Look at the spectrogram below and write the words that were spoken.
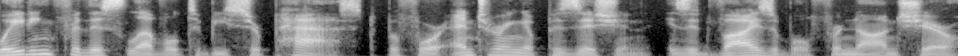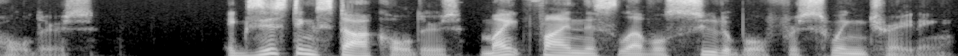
Waiting for this level to be surpassed before entering a position is advisable for non shareholders. Existing stockholders might find this level suitable for swing trading.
